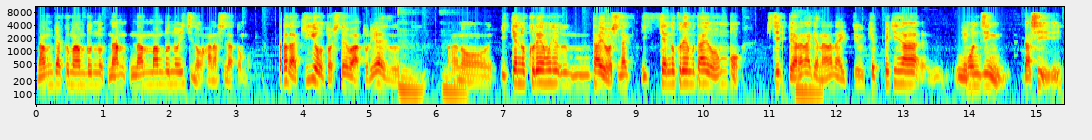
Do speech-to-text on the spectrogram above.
何百万分の何、何万分の1の話だと思う。ただ、企業としては、とりあえず、あの一件のクレーム対応しな一件のクレーム対応もきちっとやらなきゃならないっていう潔癖な日本人らしい、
